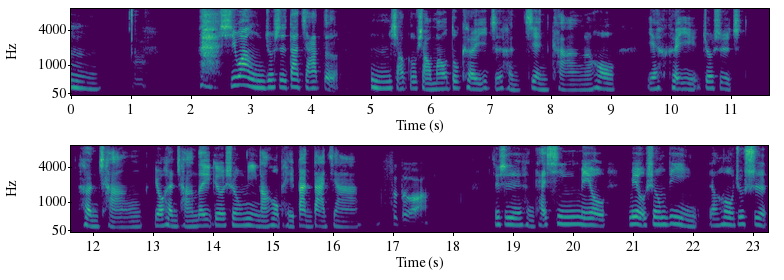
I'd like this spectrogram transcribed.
嗯嗯，唉，希望就是大家的。嗯，小狗小猫都可以一直很健康，然后也可以就是很长，有很长的一个生命，然后陪伴大家。是的，就是很开心，没有没有生病，然后就是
